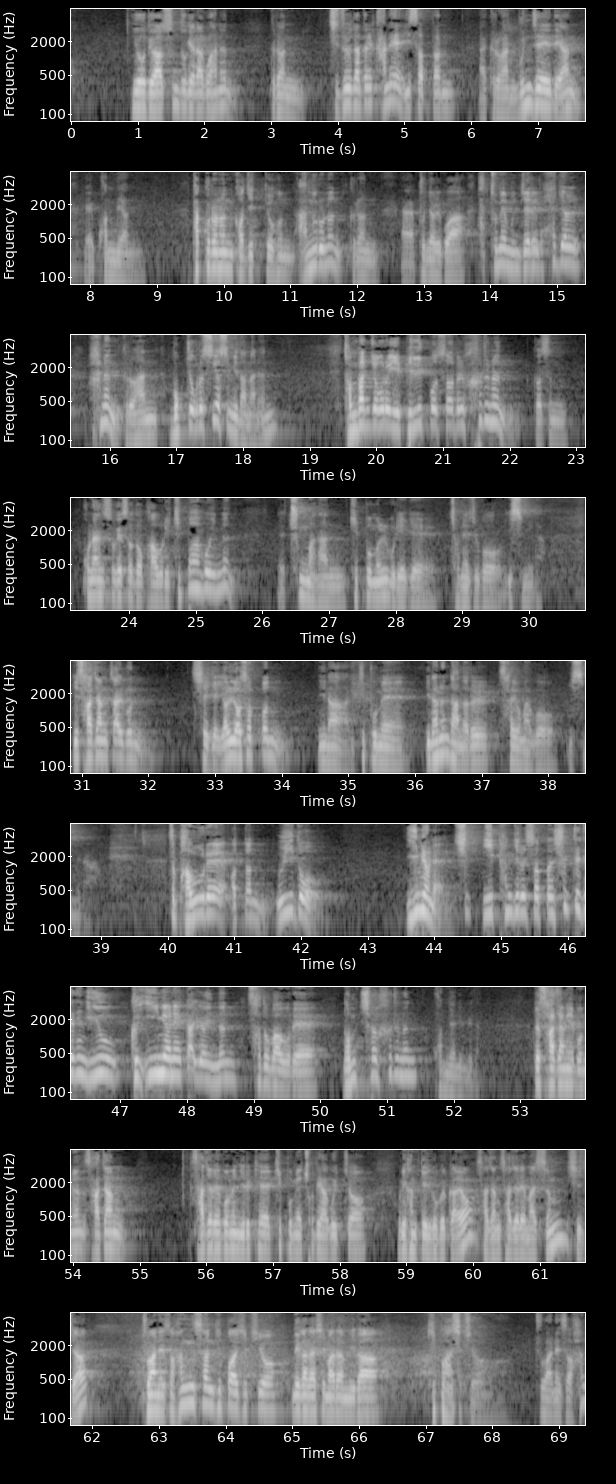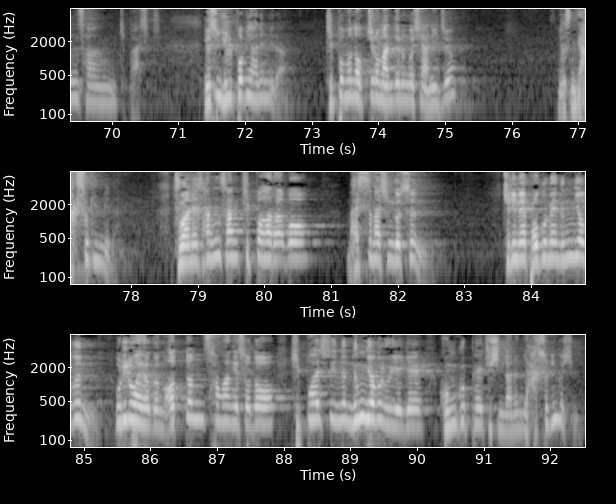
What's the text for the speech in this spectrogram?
요대와 순두개라고 하는 그런 지도자들 간에 있었던 그러한 문제에 대한 권면. 밖으로는 거짓 교훈, 안으로는 그런 분열과 다툼의 문제를 해결하는 그러한 목적으로 쓰였습니다마는 전반적으로 이 빌립보서를 흐르는 것은 고난 속에서도 바울이 기뻐하고 있는 충만한 기쁨을 우리에게 전해주고 있습니다. 이 사장 짧은 책에 16번이나 기쁨에 이라는 단어를 사용하고 있습니다. 그래서 바울의 어떤 의도, 이면에 이 편지를 썼던 실제적인 이유 그 이면에 깔려 있는 사도 바울의 넘쳐 흐르는 권면입니다. 그래서 사장에 보면 사장 사절에 보면 이렇게 기쁨에 초대하고 있죠. 우리 함께 읽어볼까요? 사장 사절의 말씀 시작. 주 안에서 항상 기뻐하십시오. 내가 다시 말합니다. 기뻐하십시오. 주 안에서 항상 기뻐하십시오. 이것은 율법이 아닙니다. 기쁨은 억지로 만드는 것이 아니죠. 이것은 약속입니다. 주 안에서 항상 기뻐하라고 말씀하신 것은 주님의 복음의 능력은 우리로 하여금 어떤 상황에서도 기뻐할 수 있는 능력을 우리에게 공급해 주신다는 약속인 것입니다.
